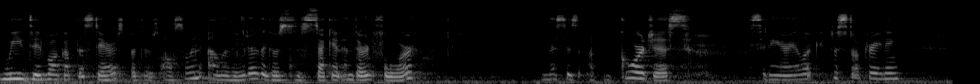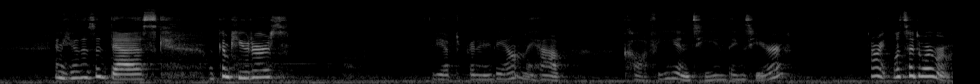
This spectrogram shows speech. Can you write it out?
We did walk up the stairs, but there's also an elevator that goes to the second and third floor. And this is a gorgeous sitting area. Look, it just stopped raining. And here there's a desk with computers. You have to print anything out, and they have coffee and tea and things here. All right, let's head to our room.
